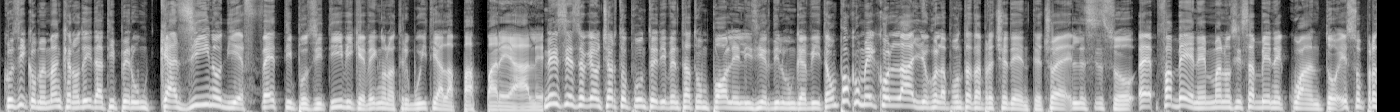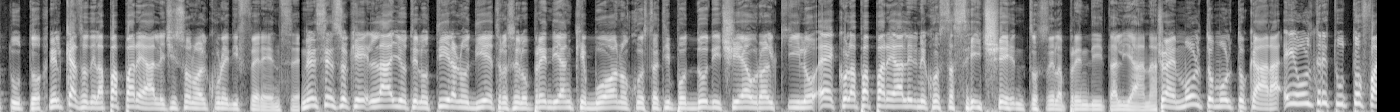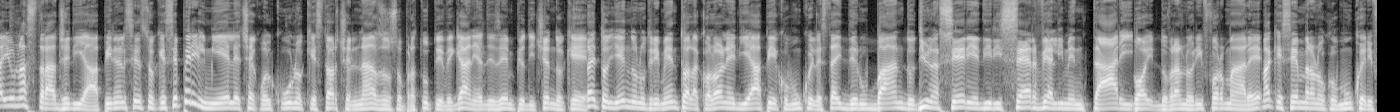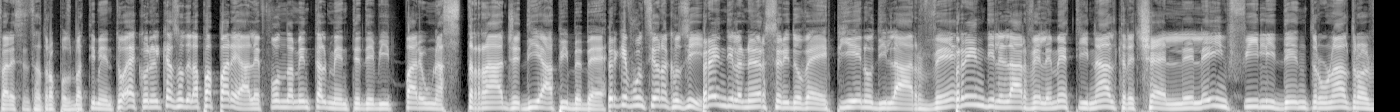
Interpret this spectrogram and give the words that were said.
così come mancano dei dati per un casino di effetti positivi che vengono attribuiti alla pappa reale. Nel senso che a un certo punto è diventato un po' l'elisir di lunga vita, un po' come con l'aglio con la puntata precedente, cioè nel senso eh, fa bene ma non si sa bene quanto e soprattutto nel caso della pappa reale ci sono alcune differenze. Nel senso che l'aglio te lo tirano dietro se lo prendi anche buono costa tipo 12 euro al chilo, ecco la pappa reale ne costa 600 se la prendi italiana italiana, cioè molto molto cara e oltretutto fai una strage di api, nel senso che se per il miele c'è qualcuno che storce il naso, soprattutto i vegani ad esempio, dicendo che stai togliendo nutrimento alla colonia di api e comunque le stai derubando di una serie di riserve alimentari, poi dovranno riformare, ma che sembrano comunque rifare senza troppo sbattimento, ecco nel caso della pappa reale fondamentalmente devi fare una strage di api bebè, perché funziona così, prendi la nursery dove è pieno di larve, prendi le larve e le metti in altre celle, le infili dentro un altro alveare,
